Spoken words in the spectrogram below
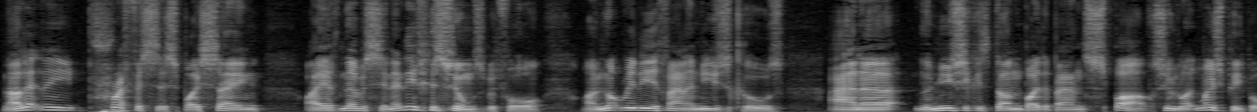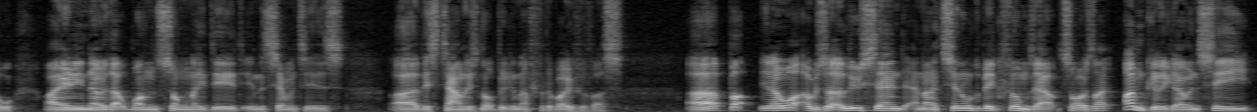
Now, let me preface this by saying I have never seen any of his films before. I'm not really a fan of musicals, and uh, the music is done by the band Sparks, who, like most people, I only know that one song they did in the 70s, uh, This Town Is Not Big Enough for the Both of Us. Uh, but you know what? I was at a loose end and I'd seen all the big films out, so I was like, I'm going to go and see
